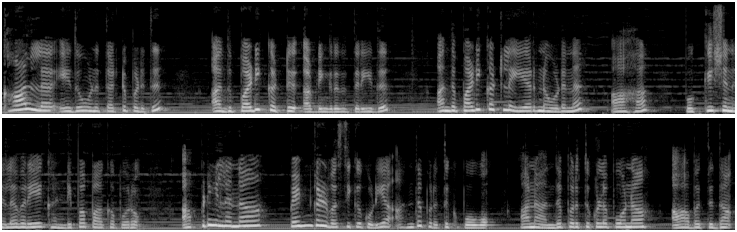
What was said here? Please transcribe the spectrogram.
காலில் ஏதோ ஒன்று தட்டுப்படுது. அது படிக்கட்டு அப்படிங்கிறது தெரியுது. அந்த படிக்கட்டில் ஏறின உடனே ஆஹா பொக்கிஷ நிலவரையே கண்டிப்பாக பார்க்க போகிறோம் அப்படி இல்லைன்னா பெண்கள் வசிக்கக்கூடிய அந்த புறத்துக்கு போவோம். ஆனா அந்த புறத்துக்குள்ள போனா ஆபத்து தான்.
